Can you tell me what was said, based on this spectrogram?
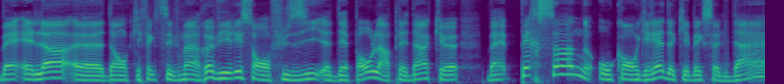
ben, elle a euh, donc effectivement reviré son fusil d'épaule en plaidant que ben, personne au Congrès de Québec solidaire,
